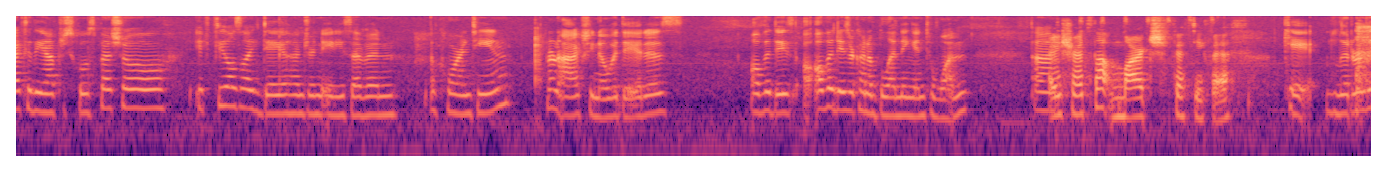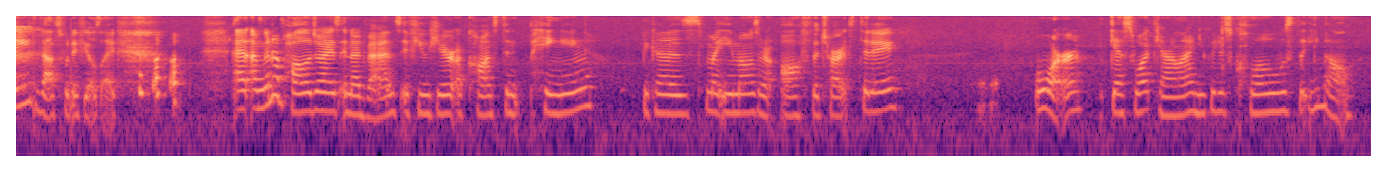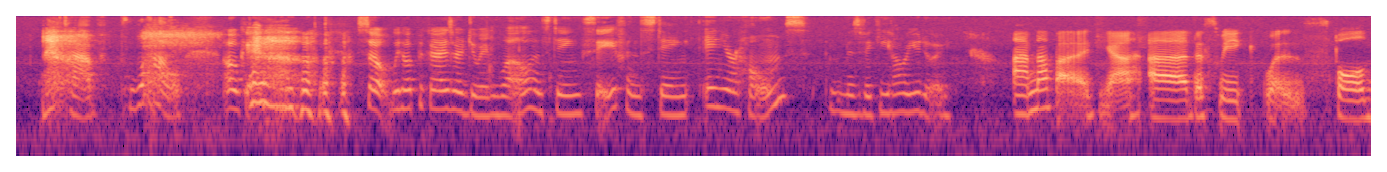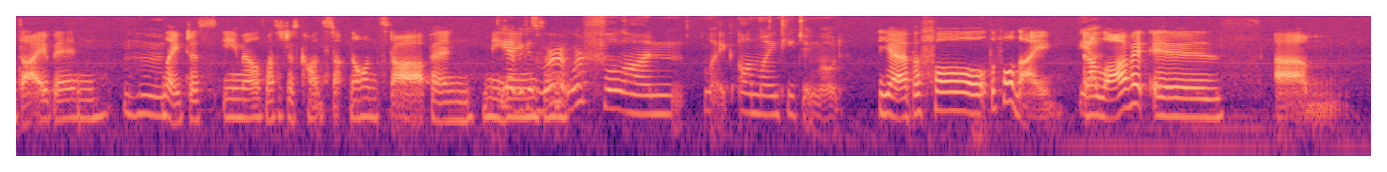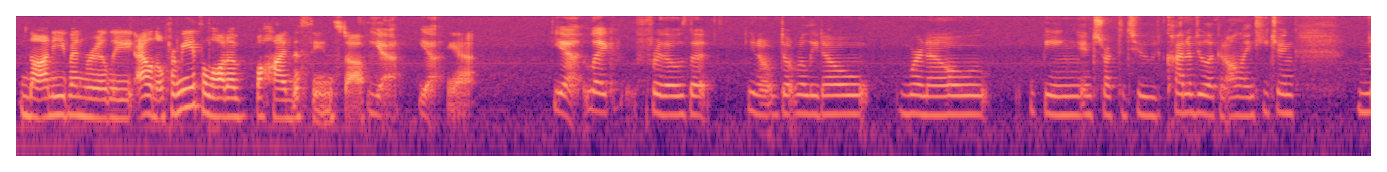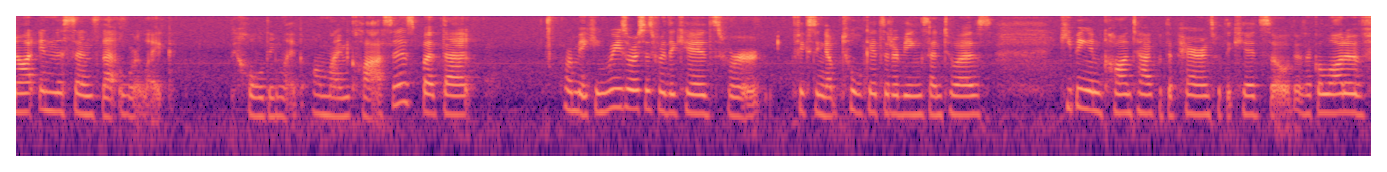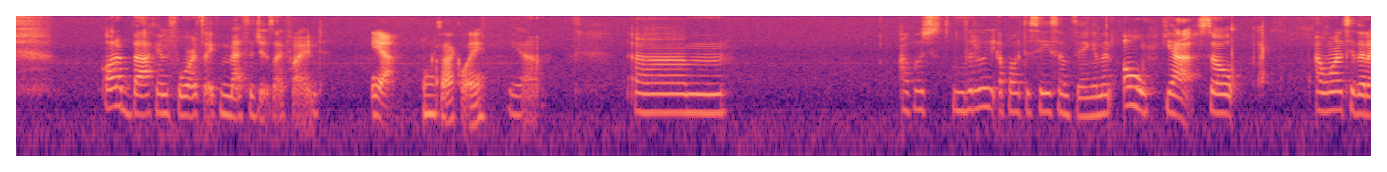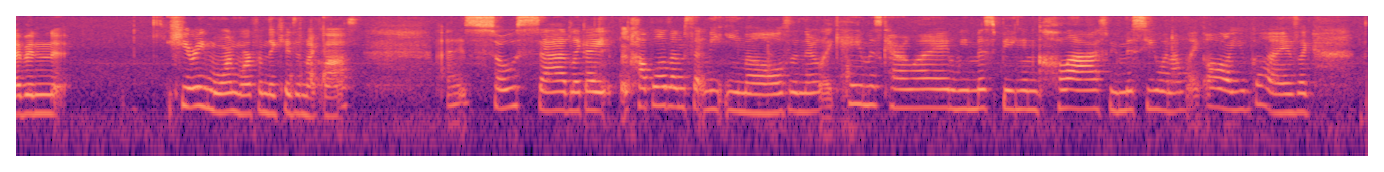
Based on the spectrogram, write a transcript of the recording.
back to the after school special. It feels like day 187 of quarantine. I don't actually know what day it is. All the days, all the days are kind of blending into one. Um, Are you sure it's not March 55th? Okay, literally, that's what it feels like. and I'm gonna apologize in advance if you hear a constant pinging because my emails are off the charts today. Or, guess what, Caroline? You could just close the email tab. Wow. Okay. so, we hope you guys are doing well and staying safe and staying in your homes. Ms. Vicki, how are you doing? I'm not bad. Yeah. Uh, this week was full dive in, Mm-hmm. like just emails, messages, constant, nonstop, and meetings. Yeah, because we're and- we're full on like online teaching mode. yeah the full the full night, Yeah. and a lot of it is um, not even really. I don't know. For me, it's a lot of behind the scenes stuff. Yeah, yeah. Yeah. Yeah, like for those that, you know, don't really know, we're now being instructed to kind of do like an online teaching, not in the sense that we're like holding like online classes, but that we're making resources for the kids, we're fixing up toolkits that are being sent to us, keeping in contact with the parents, with the kids. So there's like a lot of a lot of back and forth like messages I find. Yeah. Exactly. Yeah. Um I was just literally about to say something and then oh yeah, so I want to say that I've been hearing more and more from the kids in my class. And it's so sad. Like I a couple of them sent me emails and they're like, "Hey Miss Caroline, we miss being in class. We miss you." And I'm like, "Oh, you guys, like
